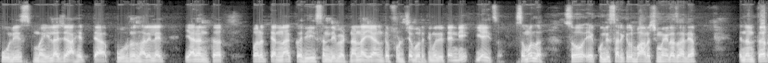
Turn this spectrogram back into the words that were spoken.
पोलीस महिला ज्या आहेत त्या पूर्ण झालेल्या आहेत. यानंतर परत त्यांना कधीही संधी भेटणार नाही. यानंतर पुढच्या भरतीमध्ये त्यांनी यायचं. समजलं? सो एकोणतीस तारखेला बाराशे महिला झाल्या. त्यानंतर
